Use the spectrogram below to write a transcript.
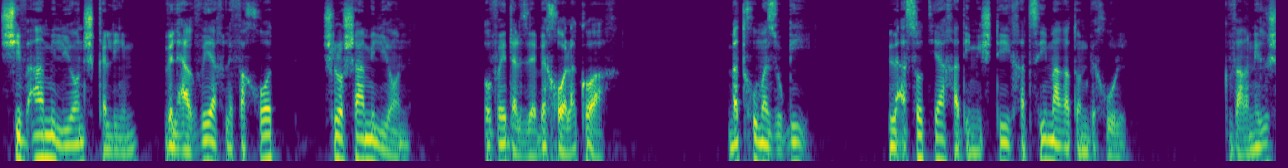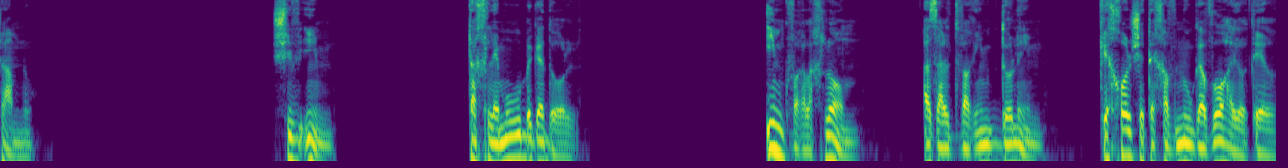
7 מיליון שקלים ולהרוויח לפחות 3 מיליון. עובד על זה בכל הכוח. בתחום הזוגי, לעשות יחד עם אשתי חצי מרתון בחו"ל, כבר נרשמנו. 70. תחלמו בגדול. אם כבר לחלום, אז על דברים גדולים. ככל שתכוונו גבוה יותר,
